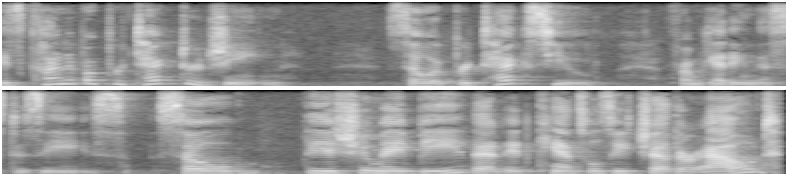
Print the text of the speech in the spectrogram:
is kind of a protector gene, so it protects you from getting this disease. So the issue may be that it cancels each other out,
